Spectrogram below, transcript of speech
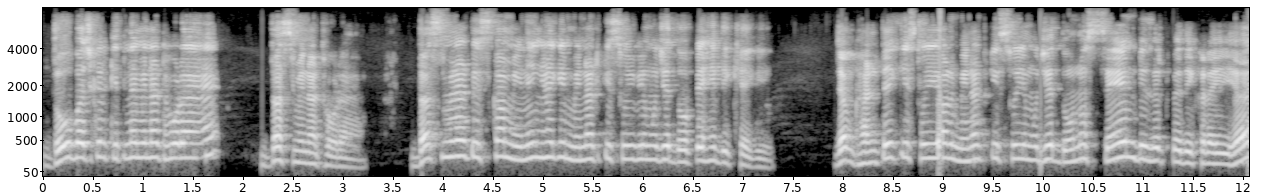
दो बजकर कितने मिनट हो रहे हैं? दस मिनट हो रहे हैं। दस मिनट इसका मीनिंग है कि मिनट की सुई भी मुझे दो पे ही दिखेगी। जब घंटे की सुई और मिनट की सुई मुझे दोनों सेम डिजिट पे दिख रही है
